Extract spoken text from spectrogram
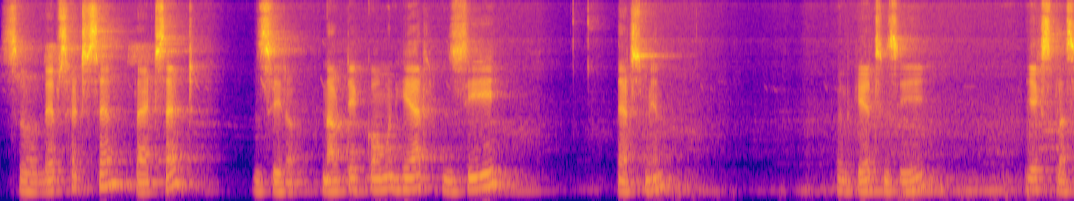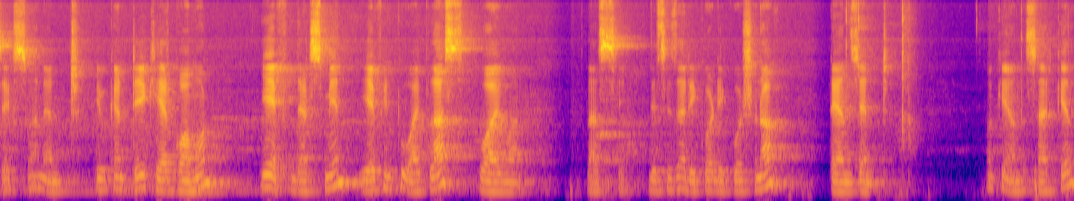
so left side same right side 0 now take common here z that's mean we'll get z x plus x1 and you can take here common f that's mean f into y plus y1 plus c. This is a required equation of tangent. Okay on the circle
